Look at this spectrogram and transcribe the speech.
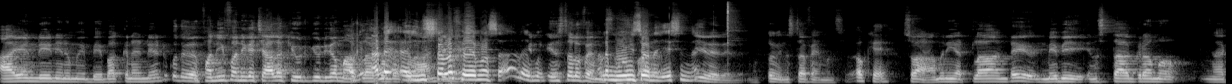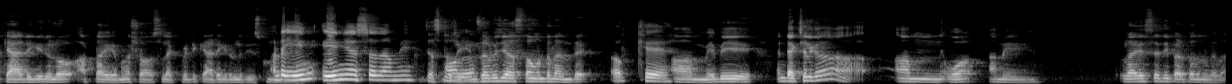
హాయ్ అండి నేను మీ బేబక్కనండి అంటే కొద్దిగా ఫనీ ఫనీగా చాలా క్యూట్ క్యూట్గా అంటే మాట్లాడుతుంటారు ఇన్స్టాలో ఫేమస్ ఇన్స్టాలో ఫేమస్ మూవీస్ ఏమైనా చేసిందా? మొత్తం ఇన్స్టా ఫేమస్ ఓకే. సో ఆమెని ఎట్లా అంటే మేబీ ఇన్స్టాగ్రామ్ కేటగిరీలో అట్లా ఏమైనా సోషల్ యాక్టివిటీ కేటగిరీలో అంటే తీసుకున్నారు ఏం ఏం చేస్తుంది ఆమె? జస్ట్ అవి చేస్తూ ఉంటది అంతే. ఓకే. మేబీ అంటే యాక్చువల్గా ఆమె రైస్ అది పెడుతుంది కదా.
